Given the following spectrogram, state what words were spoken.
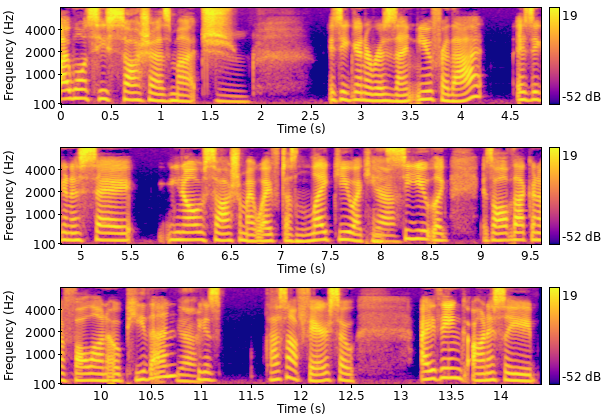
I won't see Sasha as much, Mm. is he going to resent you for that? Is he going to say, you know, Sasha, my wife doesn't like you. I can't Yeah. see you. Like, is all of that going to fall on OP then? Yeah. Because that's not fair. So I think, honestly,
